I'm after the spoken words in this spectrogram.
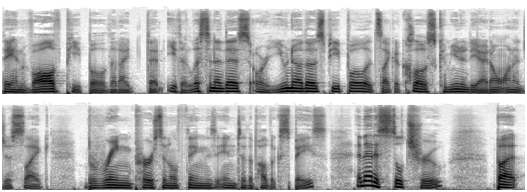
they involve people that I that either listen to this or you know those people. It's like a close community. I don't want to just like bring personal things into the public space. And that is still true, but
